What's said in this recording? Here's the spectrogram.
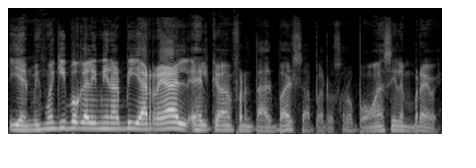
Y el mismo equipo que elimina al Villarreal es el que va a enfrentar al Barça. Pero se lo podemos decir en breve.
